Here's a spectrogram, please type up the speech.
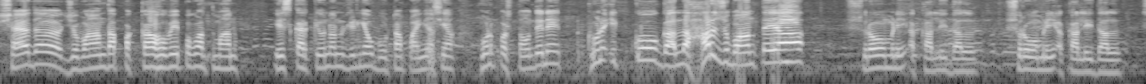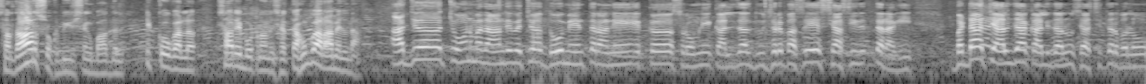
ਸ਼ਾਇਦ ਜ਼ੁਬਾਨ ਦਾ ਪੱਕਾ ਹੋਵੇ ਭਗਵੰਤ ਮਾਨ ਇਸ ਕਰਕੇ ਉਹਨਾਂ ਨੂੰ ਜਿਹੜੀਆਂ ਉਹ ਵੋਟਾਂ ਪਾਈਆਂ ਸੀ ਹੁਣ ਪਛਤਾਉਂਦੇ ਨੇ। ਹੁਣ ਇੱਕੋ ਗੱਲ ਹਰ ਜ਼ੁਬਾਨ ਤੇ ਆ ਸ਼੍ਰੋਮਣੀ ਅਕਾਲੀ ਦਲ ਸ਼੍ਰੋਮਣੀ ਅਕਾਲੀ ਦਲ ਸਰਦਾਰ ਸੁਖਬੀਰ ਸਿੰਘ ਬਾਦਲ ਇੱਕੋ ਗੱਲ ਸਾਰੇ ਵੋਟਰਾਂ ਦੇ ਸਿਰ ਤੇ ਹੁੰਗਾਰਾ ਮਿਲਦਾ। ਅੱਜ ਚੋਣ ਮੈਦਾਨ ਦੇ ਵਿੱਚ ਦੋ ਮੇਨ ਧਿਰਾਂ ਨੇ ਇੱਕ ਸ਼੍ਰੋਮਣੀ ਅਕਾਲੀ ਦਲ ਦੂਸਰੇ ਪਾਸੇ ਸਿਆਸੀ ਧਿਰ ਹੈਗੀ। ਵੱਡਾ ਚੈਲੰਜ ਆ ਅਕਾਲੀ ਦਲ ਨੂੰ ਸਿਆਸੀ ਧਿਰ ਵੱਲੋਂ।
